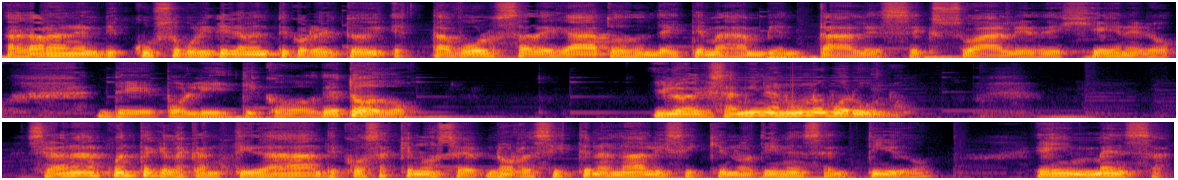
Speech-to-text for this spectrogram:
agarran el discurso políticamente correcto, esta bolsa de gatos donde hay temas ambientales, sexuales, de género, de político, de todo, y lo examinan uno por uno, se van a dar cuenta que la cantidad de cosas que no, se, no resisten análisis, que no tienen sentido, es inmensa.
